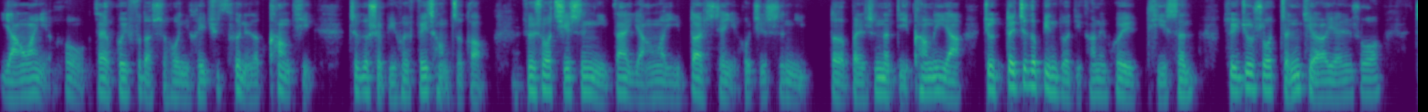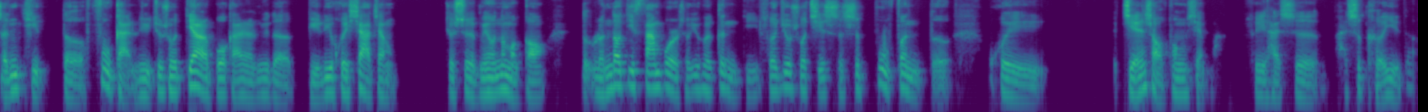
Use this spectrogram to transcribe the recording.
阳完以后再恢复的时候，你可以去测你的抗体，这个水平会非常之高。所以说，其实你在阳了一段时间以后，其实你的本身的抵抗力啊，就对这个病毒的抵抗力会提升。所以就是说，整体而言说，整体的覆盖率，就是说第二波感染率的比例会下降，就是没有那么高。轮到第三波的时候又会更低。所以就是说，其实是部分的会减少风险吧。所以还是还是可以的。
